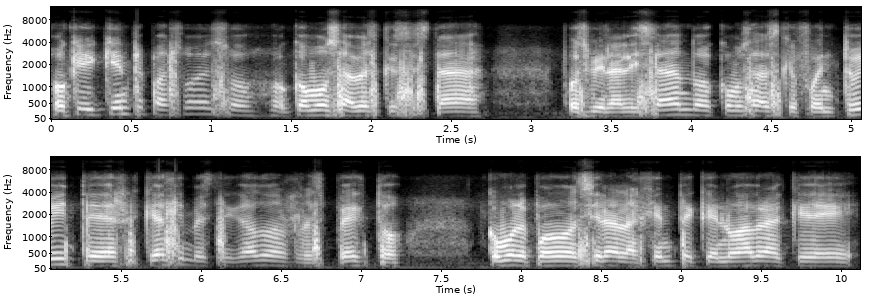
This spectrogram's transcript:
Ok, ¿quién te pasó eso? ¿O cómo sabes que se está pues viralizando? ¿Cómo sabes que fue en Twitter? ¿Qué has investigado al respecto? ¿Cómo le podemos decir a la gente que no abra qué,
